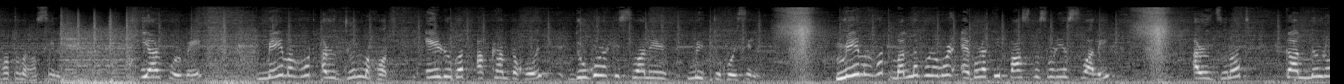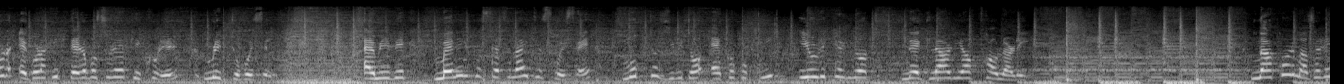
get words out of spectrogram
ঘটনা আছিল। ইয়াৰ পূৰ্বে মে' মাহত আৰু জুন মাহত এই ৰোগত আক্ৰান্ত হৈ দুগৰাকী ছোৱালীৰ মৃত্যু হৈছিল। মে' মাহত মাল্লাপুৰমৰ এগৰাকী পাঁচ বছৰীয়া ছোৱালী আৰু জুনত কান্নুৰৰ এগৰাকী তেৰ বছৰীয়া কিশোৰীৰ মৃত্যু হৈছিল। এমিবিক মেনিংকোচেফেলাইটিছ হৈছে মুক্ত জীৱিত একপক্ষী ইউৰিকেৰিয়ট নেগলাৰিয়া ফাউলাৰী। নাকৰ মাজেৰে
